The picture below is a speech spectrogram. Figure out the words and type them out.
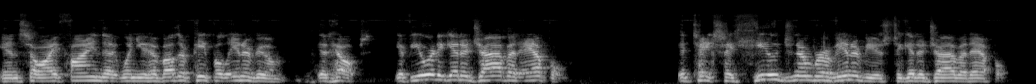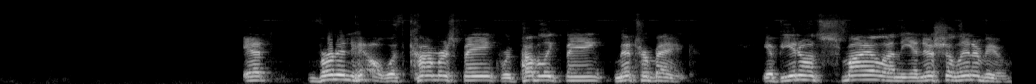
And so I find that when you have other people interview them, it helps. If you were to get a job at Apple, it takes a huge number of interviews to get a job at Apple. At Vernon Hill with Commerce Bank, Republic Bank, Metro Bank, if you don't smile on the initial interview,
